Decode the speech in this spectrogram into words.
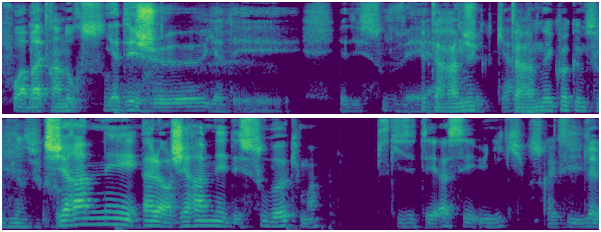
Faut abattre un ours. Il y a des jeux, il y a des, il y a des sous-verts, Et t'as ramené, t'as ramené quoi comme souvenir du coup? J'ai ramené, alors j'ai ramené des sous-bocs, moi, parce qu'ils étaient assez uniques. Je crois que c'est- il a-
